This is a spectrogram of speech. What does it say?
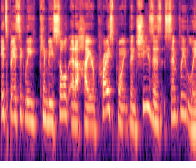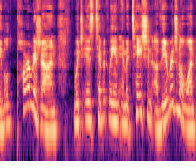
it's basically can be sold at a higher price point than cheeses simply labeled Parmesan, which is typically an imitation of the original one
